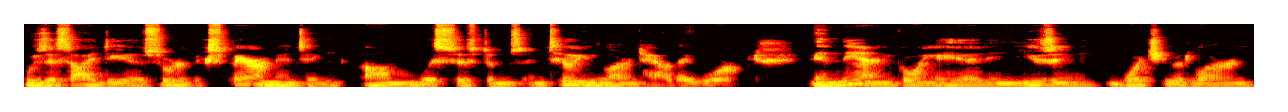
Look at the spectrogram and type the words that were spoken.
Was this idea of sort of experimenting um, with systems until you learned how they worked, and then going ahead and using what you had learned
